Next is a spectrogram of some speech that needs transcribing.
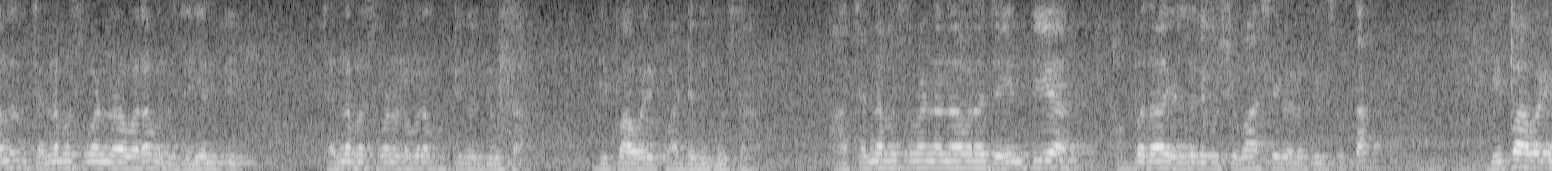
ಅಂದರೆ ಚನ್ನಬಸವಣ್ಣನವರ ಒಂದು ಜಯಂತಿ. ಚನ್ನಬಸವಣ್ಣನವರ ಹುಟ್ಟಿದ ದಿವಸ, ದೀಪಾವಳಿ ಪಾಡ್ಯದ ದಿವಸ. ಆ ಚನ್ನಬಸವಣ್ಣನವರ ಜಯಂತಿಯ ಹಬ್ಬದ ಎಲ್ಲರಿಗೂ ಶುಭಾಶಯಗಳನ್ನು ತಿಳಿಸುತ್ತಾ, ದೀಪಾವಳಿ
